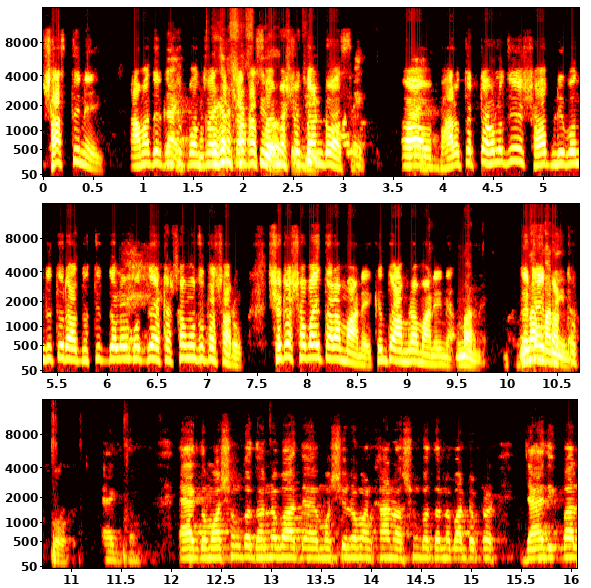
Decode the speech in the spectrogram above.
শাস্তি নেই। আমাদের কিন্তু Right. পঞ্চাশ হাজার টাকা ছয় মাসের দণ্ড আছে। আহ, ভারতেরটা হলো যে সব নিবন্ধিত রাজনৈতিক দলের মধ্যে একটা সমঝোতা স্মারক সেটা সবাই তারা মানে কিন্তু আমরা মানি না। মানে না এটাই মানি না। পার্থক্য। একদম। একদম অসংখ্য ধন্যবাদ মশিউর রহমান খান, অসংখ্য ধন্যবাদ, ডক্টর জাহেদ ইকবাল।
